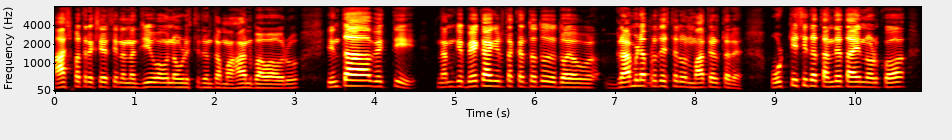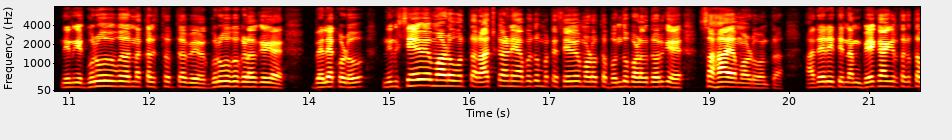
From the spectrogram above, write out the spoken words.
ಆಸ್ಪತ್ರೆಗೆ ಸೇರಿಸಿ ನನ್ನ ಜೀವವನ್ನು ಉಳಿಸ್ತಿದ್ದಂಥ ಮಹಾನುಭಾವ ಅವರು, ಇಂಥ ವ್ಯಕ್ತಿ ನಮಗೆ ಬೇಕಾಗಿರ್ತಕ್ಕಂಥದ್ದು ಗ್ರಾಮೀಣ ಪ್ರದೇಶದಲ್ಲಿ ಒಂದು ಮಾತಾಡ್ತಾರೆ ಹುಟ್ಟಿಸಿದ ತಂದೆ ತಾಯಿ ನೋಡ್ಕೋ, ನಿನಗೆ ಗುರುಗಳನ್ನು ಕಲಿಸ್ತಂಥ ಗುರುಗಳಿಗೆ ಬೆಲೆ ಕೊಡು. ನಿನಗೆ ಸೇವೆ ಮಾಡುವಂಥ ರಾಜಕಾರಣಿ ಆಗ್ಬೋದು, ಮತ್ತು ಸೇವೆ ಮಾಡುವಂಥ ಬಂಧು ಬಳಗದವ್ರಿಗೆ ಸಹಾಯ ಮಾಡುವಂಥ ಅದೇ ರೀತಿ ನಮ್ಗೆ ಬೇಕಾಗಿರ್ತಕ್ಕಂಥ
